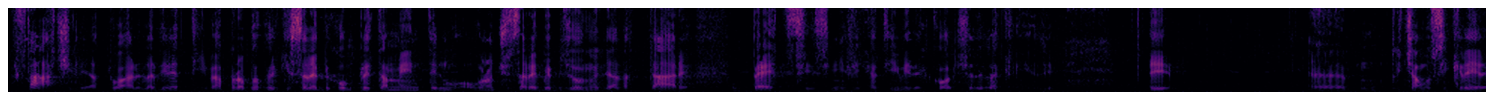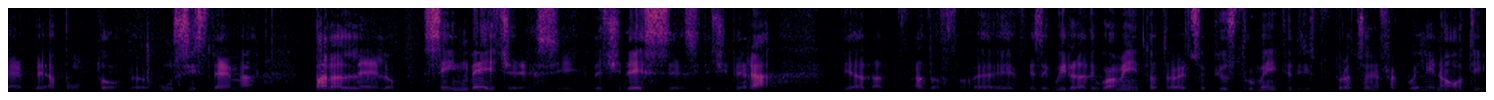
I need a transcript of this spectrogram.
facile attuare la direttiva proprio perché sarebbe completamente nuovo, non ci sarebbe bisogno di adattare pezzi significativi del codice della crisi e eh, diciamo, si creerebbe appunto eh, un sistema parallelo. Se invece si decidesse, si deciderà di ad, ad, eh, eseguire l'adeguamento attraverso più strumenti di ristrutturazione fra quelli noti,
